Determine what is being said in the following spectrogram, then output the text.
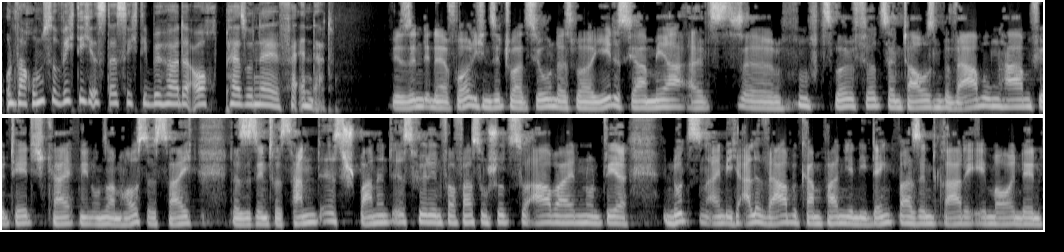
und warum es so wichtig ist, dass sich die Behörde auch personell verändert. Wir sind in der erfreulichen Situation, dass wir jedes Jahr mehr als äh, 12, 14.000 Bewerbungen haben für Tätigkeiten in unserem Haus. Das zeigt, dass es interessant ist, spannend ist, für den Verfassungsschutz zu arbeiten. Und wir nutzen eigentlich alle Werbekampagnen, die denkbar sind, gerade eben auch in den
